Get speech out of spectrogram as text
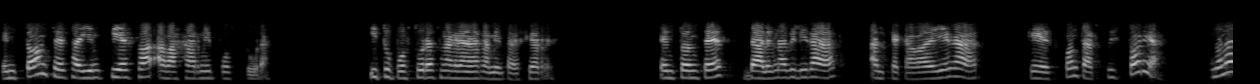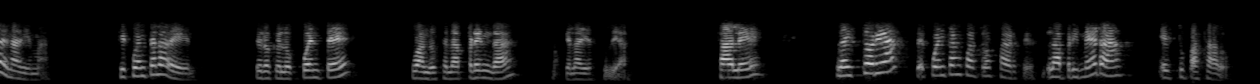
Entonces ahí empiezo a bajar mi postura. Y tu postura es una gran herramienta de cierre. Entonces, dale una habilidad al que acaba de llegar, que es contar su historia, no la de nadie más. Que cuente la de él, pero que lo cuente cuando se la aprenda, que la haya estudiado. Sale la historia se cuenta en cuatro partes. La primera es tu pasado.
